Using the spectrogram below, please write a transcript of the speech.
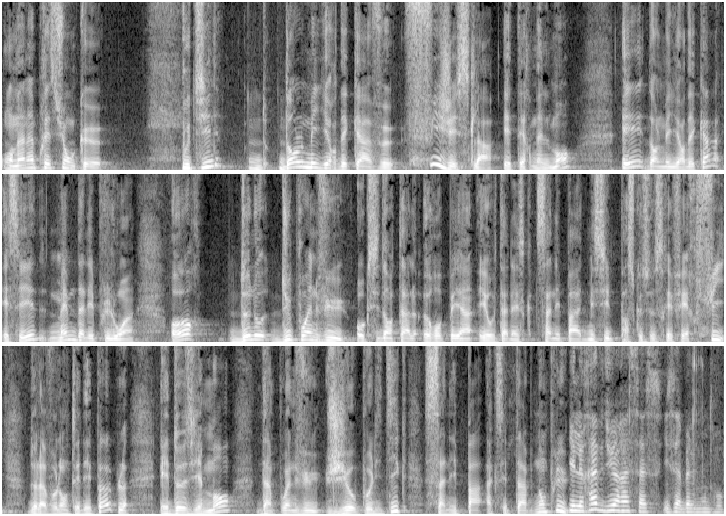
on a l'impression que Poutine, dans le meilleur des cas, veut figer cela éternellement et, dans le meilleur des cas, essayer même d'aller plus loin. Or, du point de vue occidental, européen et otanesque, ça n'est pas admissible parce que ce serait faire fi de la volonté des peuples. Et deuxièmement, d'un point de vue géopolitique, ça n'est pas acceptable non plus. Il rêve du RSS, Isabelle Mondreau.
